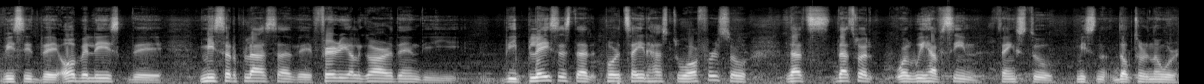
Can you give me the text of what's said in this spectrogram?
visit the obelisk, the Misr Plaza, the Ferial Garden, the the places that Port Said has to offer. So that's that's what what we have seen thanks to Miss N- Dr. Noor.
